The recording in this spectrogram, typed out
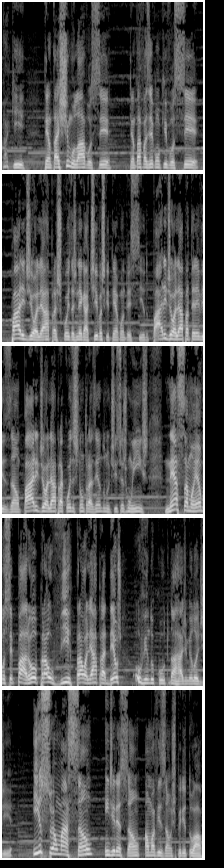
aqui tentar estimular você, tentar fazer com que você pare de olhar para as coisas negativas que têm acontecido, pare de olhar para a televisão, pare de olhar para coisas que estão trazendo notícias ruins. Nessa manhã você parou para ouvir, para olhar para Deus, ouvindo o culto da Rádio Melodia. Isso é uma ação em direção a uma visão espiritual.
